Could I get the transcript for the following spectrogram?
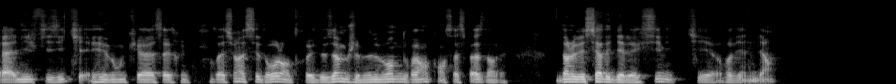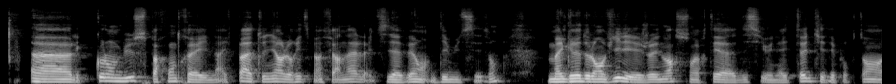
euh, ni le physique. Et donc, euh, ça va être une confrontation assez drôle entre les deux hommes. Je me demande vraiment comment ça se passe dans le, dans le vestiaire des Galaxies, mais qui euh, reviennent bien. les Columbus, par contre, ils n'arrivent pas à tenir le rythme infernal qu'ils avaient en début de saison. Malgré de l'envie, les Jeunes Noirs se sont heurtés à DC United, qui était pourtant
